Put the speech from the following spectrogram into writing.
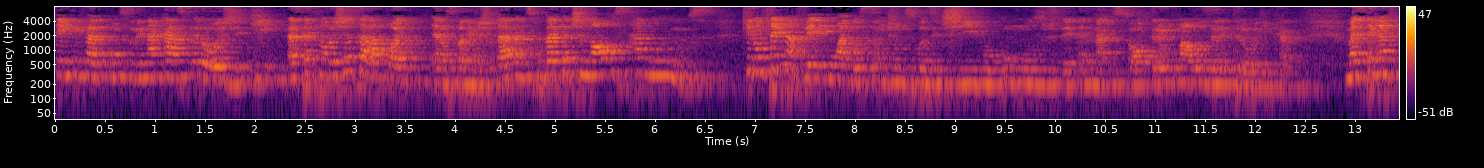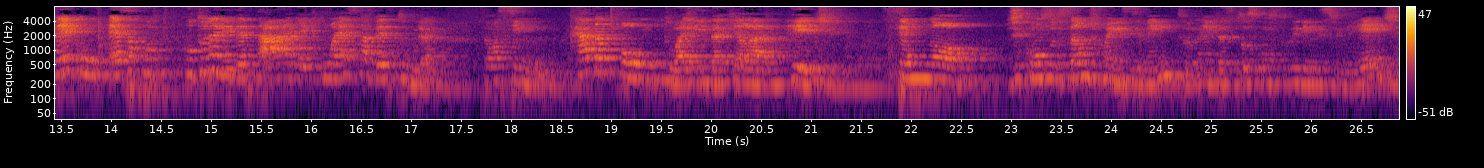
tem tentado construir na Casper hoje, que as tecnologias ela pode, elas podem ajudar na descoberta de novos caminhos, que não tem a ver com a adoção de um dispositivo, com o uso de determinado software ou uma luz eletrônica mas tem a ver com essa cultura libertária e com essa abertura. Então, assim, cada ponto ali daquela rede ser um nó de construção de conhecimento, né, das pessoas construírem isso em rede,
